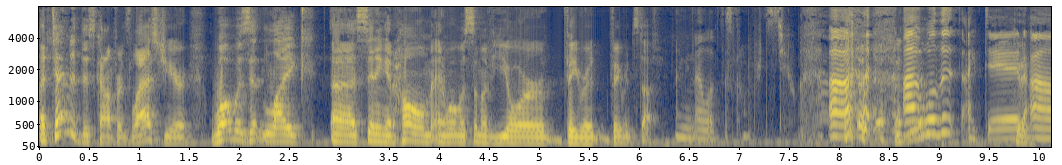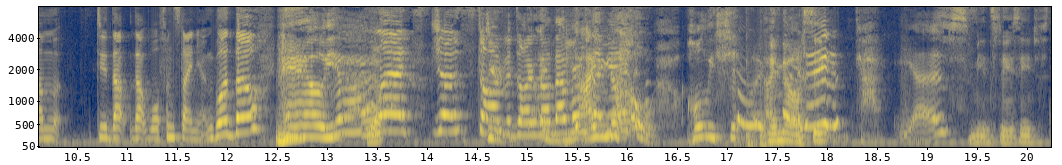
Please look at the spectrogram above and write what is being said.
attended this conference last year. What was it like uh, sitting at home, and what was some of your favorite favorite stuff? I mean, I love this conference too. Uh, uh, well, this, I did. Good. Um, dude, that that Wolfenstein Youngblood though. Hell yeah! Let's just stop and talk about that for a I second. I know. Holy shit! I know. See, excited. God, Yes. me and Stacy just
